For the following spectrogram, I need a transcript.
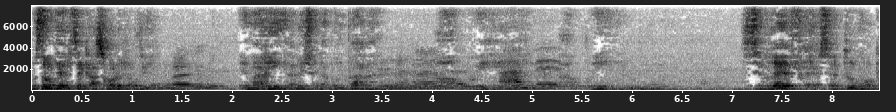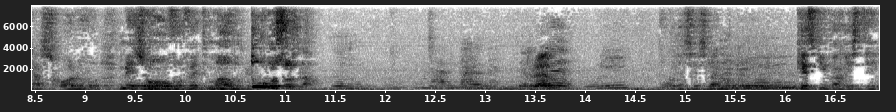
Où sont-elles ces casseroles aujourd'hui? Et Marie, la bonne part. Hein? Ah oui. Ah oui. C'est vrai, frère, c'est tous vos casseroles, vos maisons, vos vêtements, toutes vos choses là. Vous connaissez cela, non? Qu'est-ce qui va rester?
